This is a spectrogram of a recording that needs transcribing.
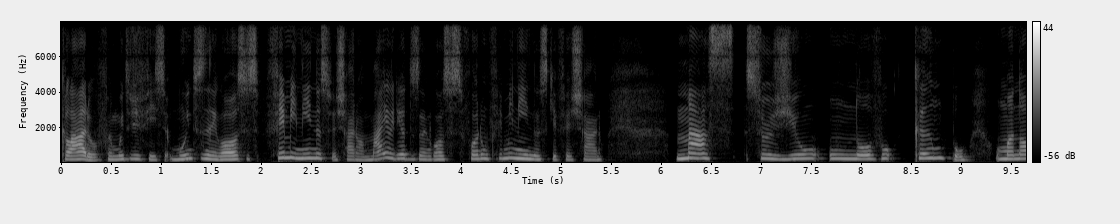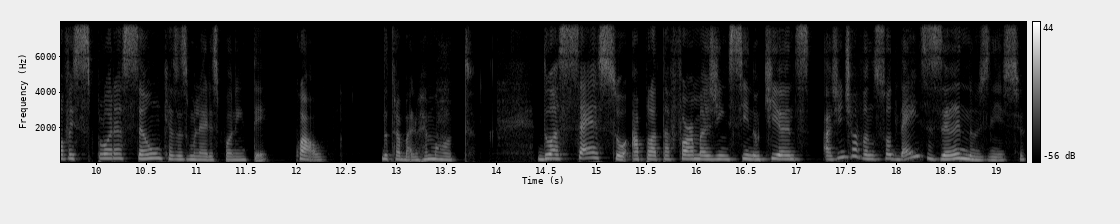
Claro, foi muito difícil. Muitos negócios femininos fecharam, a maioria dos negócios foram femininos que fecharam. Mas surgiu um novo campo, uma nova exploração que essas mulheres podem ter. Qual? Do trabalho remoto. Do acesso a plataformas de ensino que antes a gente avançou 10 anos nisso,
